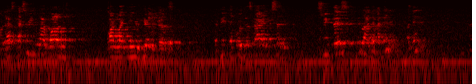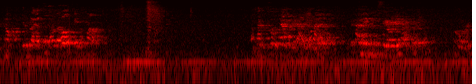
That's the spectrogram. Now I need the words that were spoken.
No, that's, that's the reason why one, one like me is here because if, he, if it was this guy and he said, sweep this, he'd be like, I did it, I did it. You know, he'd be like, I did it. I'm like, oh, okay, no problem. I'm trying to close that. You're not, you're not, you're not making me say, oh, you're not. Don't worry.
